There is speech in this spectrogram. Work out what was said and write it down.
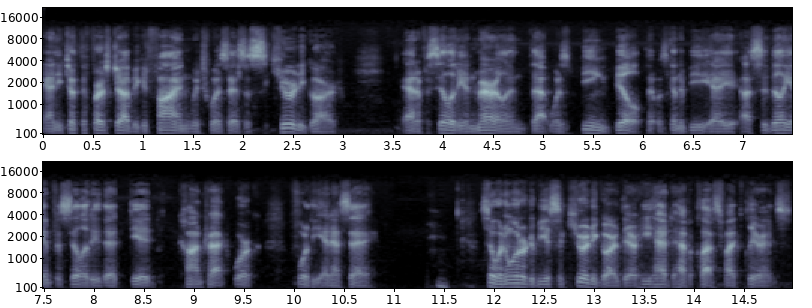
And he took the first job he could find, which was as a security guard at a facility in Maryland that was being built, that was going to be a, a civilian facility that did contract work for the NSA. So, in order to be a security guard there, he had to have a classified clearance.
